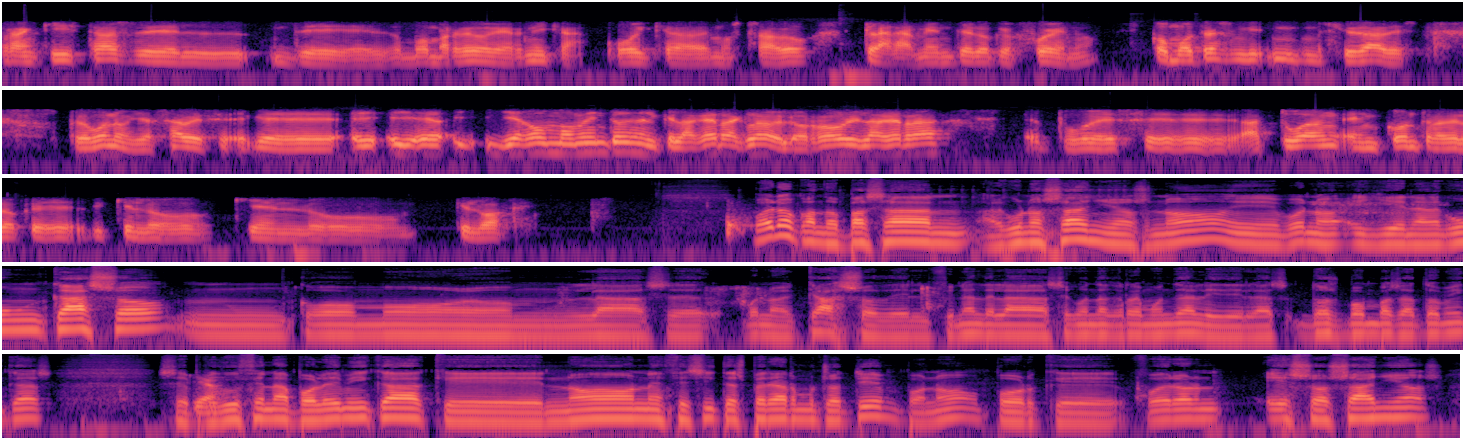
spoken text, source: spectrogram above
franquistas del, del bombardeo de Guernica, hoy que ha demostrado claramente lo que fue, ¿no? Como otras ciudades. Pero bueno, ya sabes, eh, eh, eh, llega un momento en el que la guerra, claro, el horror y la guerra, eh, pues actúan en contra de lo que quien lo quien lo quien lo hace. Bueno, cuando pasan algunos años, ¿no? Y bueno, y en algún caso, mm, como las, eh, bueno, el caso del final de la Segunda Guerra Mundial y de las dos bombas atómicas, se yeah. produce una polémica que no necesita esperar mucho tiempo, ¿no? Porque fueron esos años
